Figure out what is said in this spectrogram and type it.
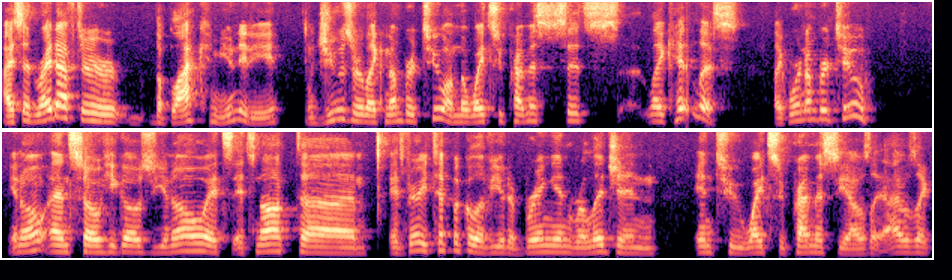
I said, "Right after the black community, Jews are like number two on the white supremacists like hit list. Like we're number two." You know and so he goes you know it's it's not uh, it's very typical of you to bring in religion into white supremacy. I was like i was like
